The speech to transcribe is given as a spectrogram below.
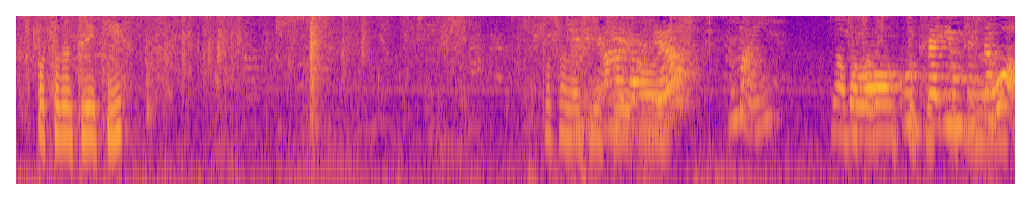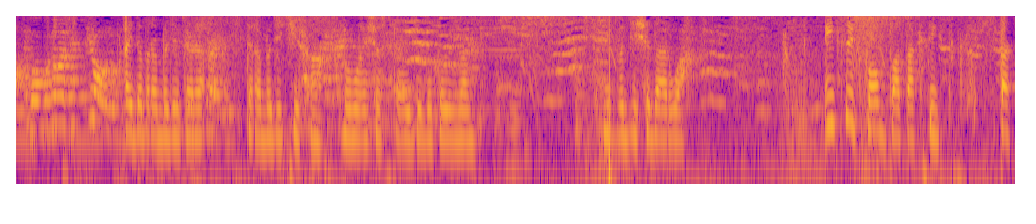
spocone triki. spocone triki od... No. No, po To kurtkę i spocone te włosy, bo wygląda jak piorun. Ej, dobra, będzie teraz, teraz będzie cisza, bo moja siostra idzie do koleżanki. Nie będzie się darła. I cyk, pompa taktyk, tak,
